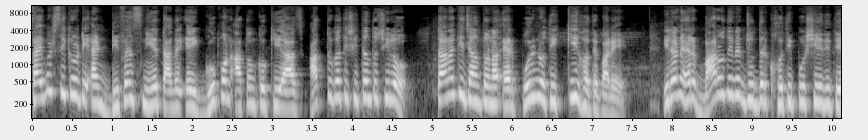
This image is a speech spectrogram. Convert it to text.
সাইবার সিকিউরিটি অ্যান্ড ডিফেন্স নিয়ে তাদের এই গোপন আতঙ্ক কি আজ আত্মঘাতী সিদ্ধান্ত ছিল? তারা কি জানতো না এর পরিণতি কি হতে পারে? ইরানের বারো দিনের যুদ্ধের ক্ষতি পুষিয়ে দিতে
